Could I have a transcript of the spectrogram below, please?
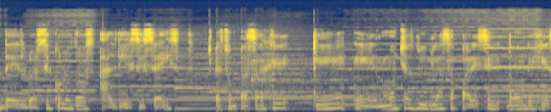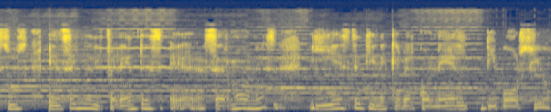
del versículo 2 al 16. Es un pasaje que en muchas Biblias aparece donde Jesús enseña diferentes eh, sermones y este tiene que ver con el divorcio.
